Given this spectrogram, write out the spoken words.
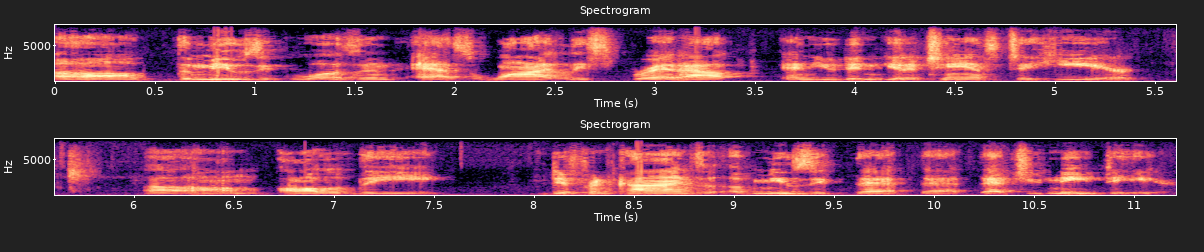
uh, the music wasn't as widely spread out, and you didn't get a chance to hear um, all of the different kinds of music that, that, that you need to hear.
